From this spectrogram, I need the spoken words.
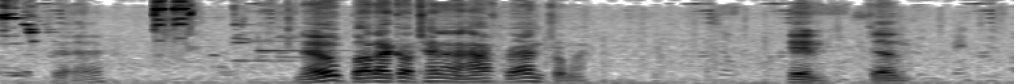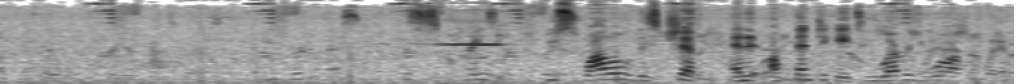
Is that her? No, but I got ten and a half grand from her. Him, them. This is crazy. You swallow this chip, and it authenticates whoever you are from whatever.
